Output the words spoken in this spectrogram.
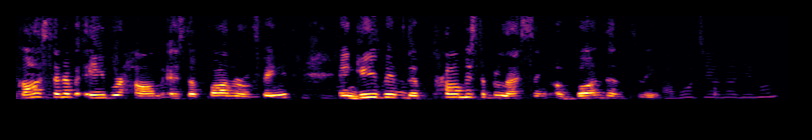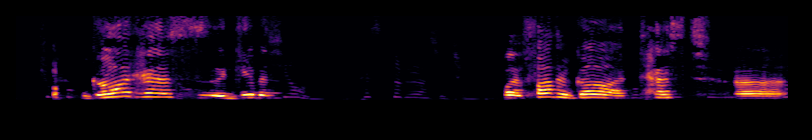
God set up Abraham as the father of faith and gave him the promised blessing abundantly. God has given, well, Father God tests uh,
